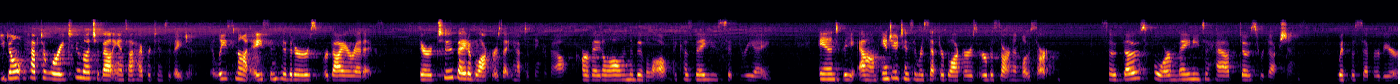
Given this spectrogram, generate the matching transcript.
you don't have to worry too much about antihypertensive agents, at least not ACE inhibitors or diuretics. There are two beta blockers that you have to think about, carvedilol and nebivolol, because they use CYP3A, and the um, angiotensin receptor blockers, irbesartan and losartan. So those four may need to have dose reductions with boceprevir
